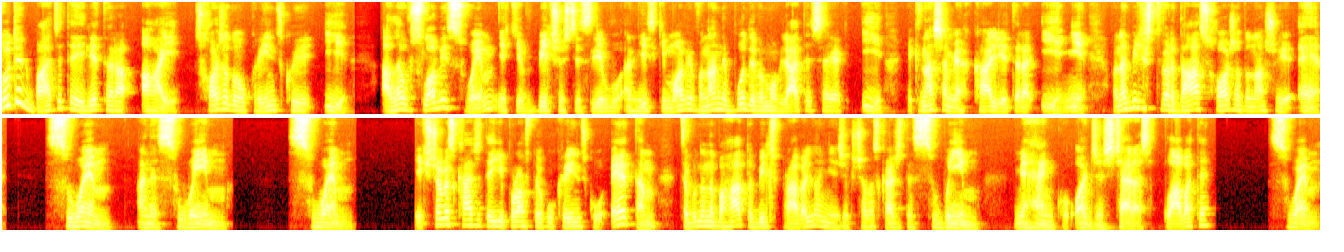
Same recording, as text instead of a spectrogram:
Тут, як бачите, є літера I, схожа до української І. Але в слові swim, як і в більшості слів в англійській мові, вона не буде вимовлятися як І, як наша м'яка літера І. Ні. Вона більш тверда, схожа до нашої Е. Swim, а не swim. Swim. Якщо ви скажете її просто як українську е там, це буде набагато більш правильно, ніж якщо ви скажете swim м'ягенько. Отже, ще раз, плавати swim.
